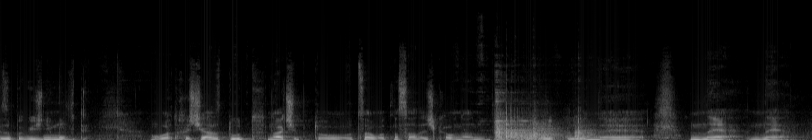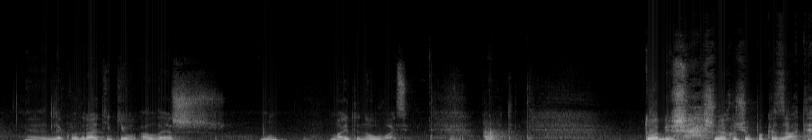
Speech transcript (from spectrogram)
запобіжні муфти. От. Хоча тут, начебто, ця от насадочка, вона не, не, не для квадратиків, але ж ну, майте на увазі. От. Тобі ж, що я хочу показати,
